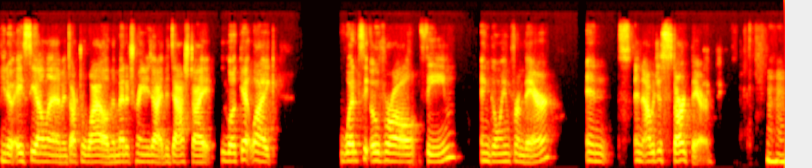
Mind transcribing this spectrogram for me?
you know, ACLM and Dr. Weil and the Mediterranean diet, the DASH diet, look at like what's the overall theme and going from there. And, and I would just start there. Mm-hmm.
